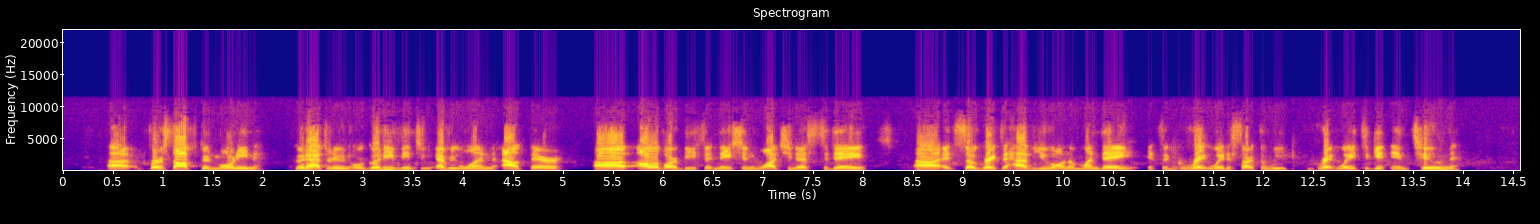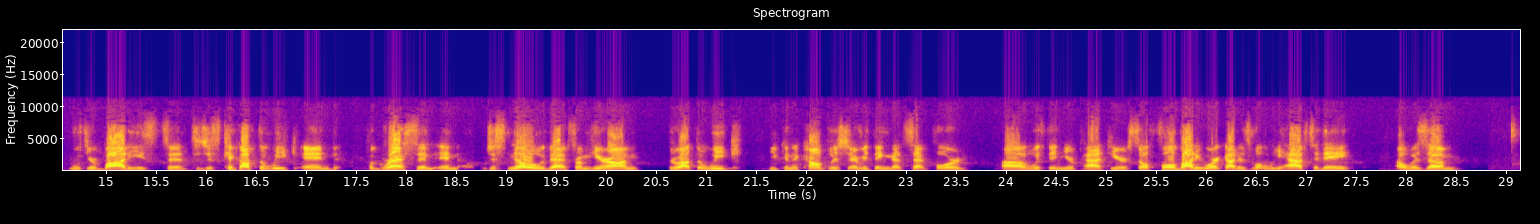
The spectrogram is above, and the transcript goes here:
Uh, first off, good morning, good afternoon, or good evening to everyone out there, uh, all of our BFit Nation watching us today. Uh, it's so great to have you on a Monday. It's a great way to start the week, great way to get in tune with your bodies, to, to just kick off the week and progress and, and just know that from here on throughout the week, you can accomplish everything that's set forward uh, within your path here. So full body workout is what we have today. I was um,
